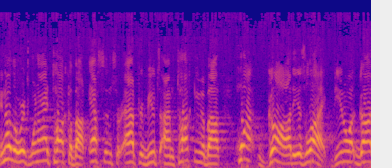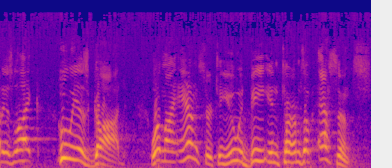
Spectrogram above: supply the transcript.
In other words, when I talk about essence or attributes, I'm talking about what God is like. Do you know what God is like? Who is God? Well, my answer to you would be in terms of essence.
